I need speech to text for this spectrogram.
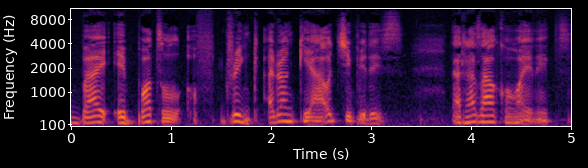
buy a bottle of drink. I don't care how cheap it is that has alcohol in it.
